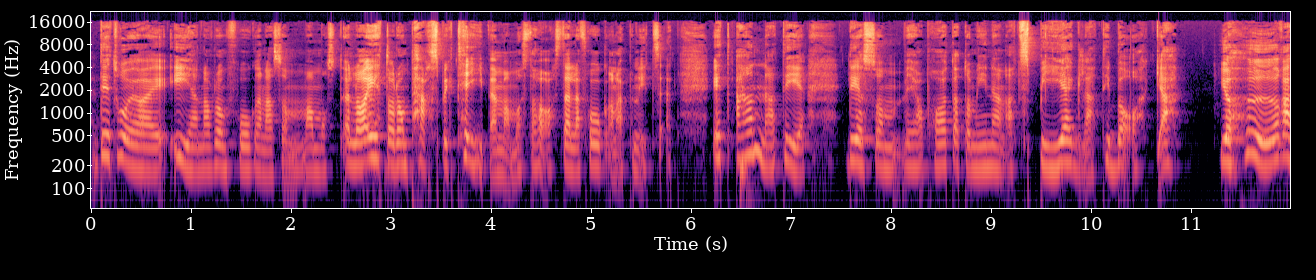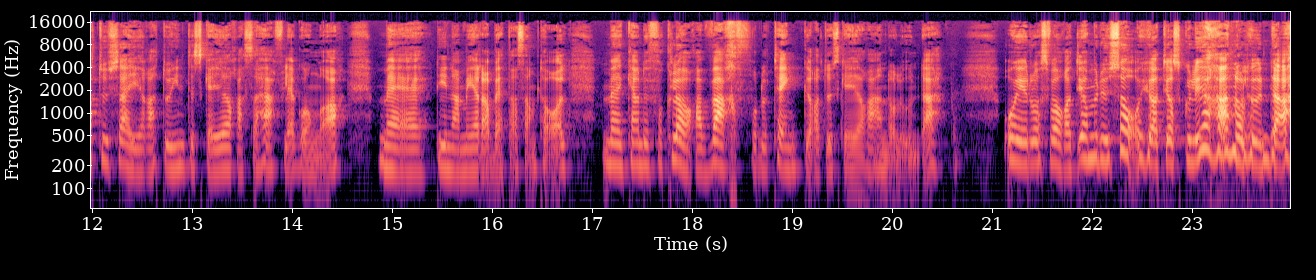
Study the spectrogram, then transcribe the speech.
det tror jag är en av de frågorna som man måste, eller ett av de perspektiven man måste ha, ställa frågorna på nytt sätt. Ett annat är det som vi har pratat om innan, att spegla tillbaka. Jag hör att du säger att du inte ska göra så här fler gånger med dina medarbetarsamtal. Men kan du förklara varför du tänker att du ska göra annorlunda? Och är då svaret, ja men du sa ju att jag skulle göra annorlunda.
